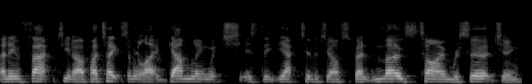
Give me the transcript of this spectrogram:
And in fact, you know, if I take something like gambling, which is the, the activity I've spent most time researching,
